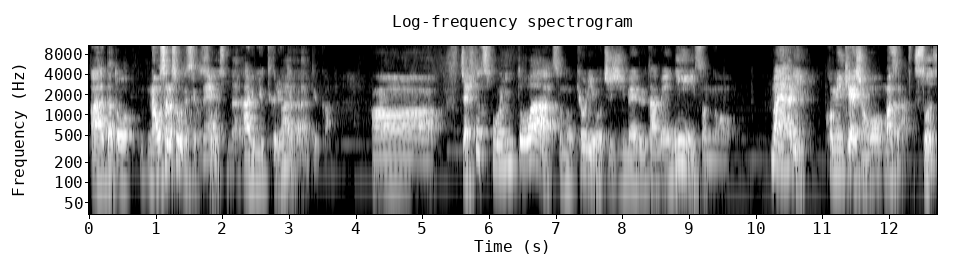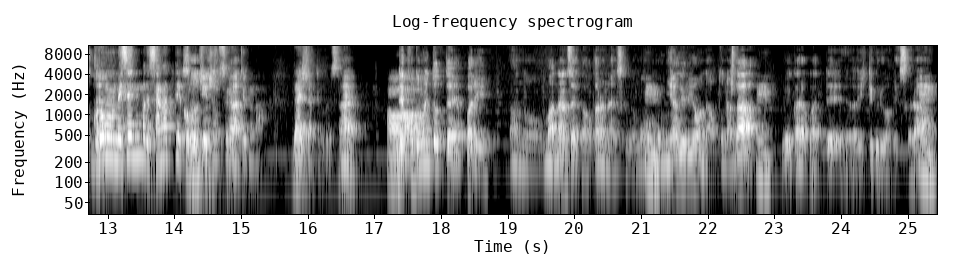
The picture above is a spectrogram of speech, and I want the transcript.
あだとなおさらそうですよね。そうですね。代わりに言ってくれるというかはいなんていうか、ああじゃあ一つポイントはその距離を縮めるためにそのまあやはりコミュニケーションをまずはそうですね。子供の目線まで下がってコミュニケーションするっていうのが大事だってことですね。はい。で子供にとってはやっぱりあの、まあ、何歳かわからないですけども,、うん。見上げるような大人がうん。上からこうやって言ってくるわけですから、うん、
